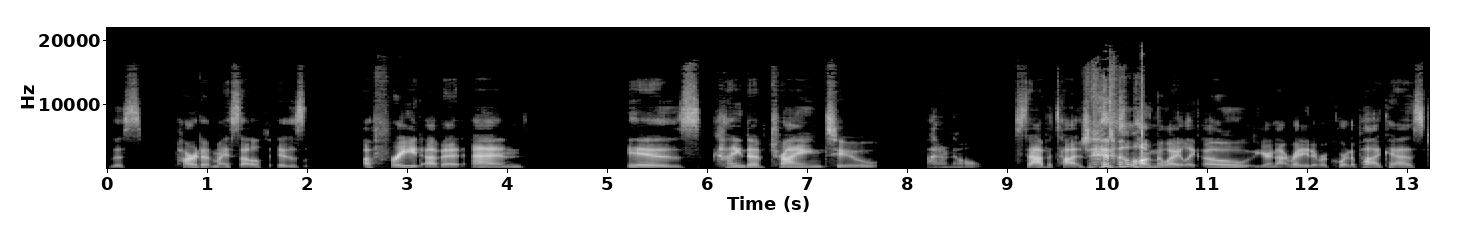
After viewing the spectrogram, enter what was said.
this part of myself, is afraid of it and is kind of trying to, I don't know, sabotage it along the way. Like, oh, you're not ready to record a podcast.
